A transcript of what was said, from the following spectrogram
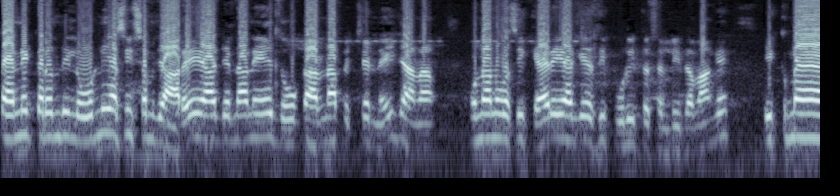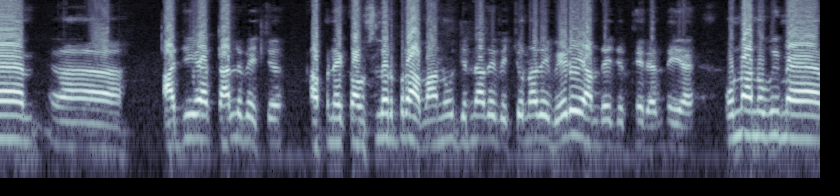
ਪੈਨਿਕ ਕਰਨ ਦੀ ਲੋੜ ਨਹੀਂ, ਅਸੀਂ ਸਮਝਾ ਰਹੇ ਆ ਜਿਨ੍ਹਾਂ ਨੇ ਇਹ ਦੋ ਕਾਰਨਾਂ ਪਿੱਛੇ ਨਹੀਂ ਜਾਣਾ। ਉਹਨਾਂ ਨੂੰ ਅਸੀਂ ਕਹਿ ਰਹੇ ਆ ਕਿ ਅਸੀਂ ਪੂਰੀ ਤਸੱਲੀ ਦਵਾਂਗੇ। ਇੱਕ ਮੈਂ ਅੱਜ ਜਾਂ ਕੱਲ ਵਿੱਚ ਆਪਣੇ ਕਾਉਂਸਲਰ ਭਰਾਵਾਂ ਨੂੰ, ਜਿਨ੍ਹਾਂ ਦੇ ਵਿੱਚ ਉਹਨਾਂ ਦੇ ਵਿਹੜੇ ਆਂਦੇ ਜਿੱਥੇ ਰਹਿੰਦੇ ਆ, ਉਹਨਾਂ ਨੂੰ ਵੀ ਮੈਂ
